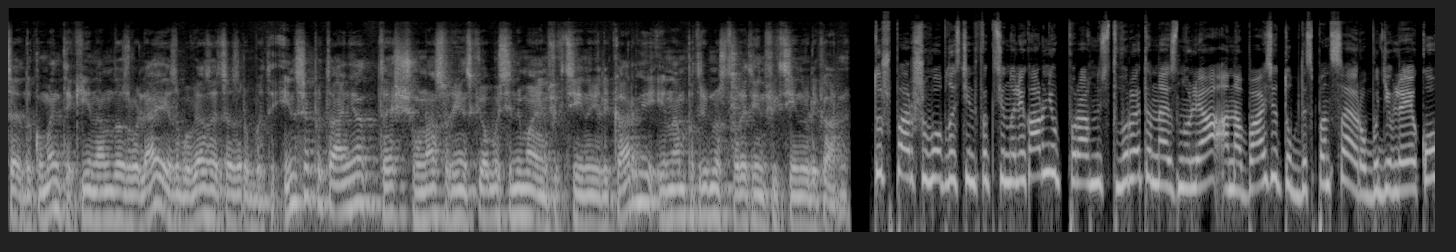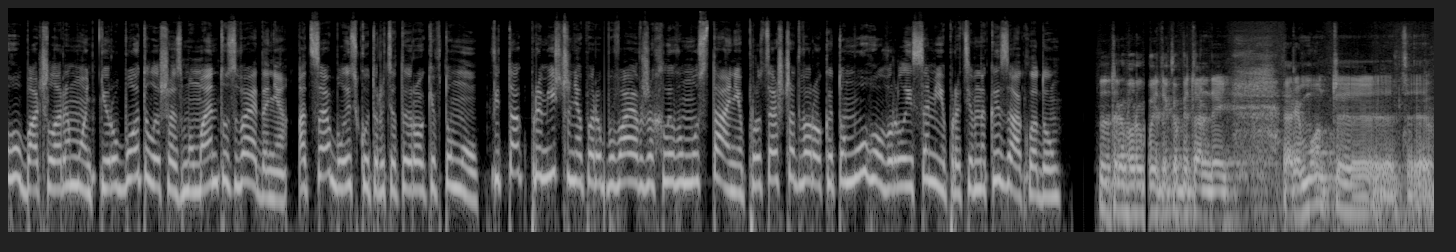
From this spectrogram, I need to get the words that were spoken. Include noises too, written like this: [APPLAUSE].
Це документ, який нам дозволяє і зобов'язує це зробити. Інше питання те, що у нас в Рівненській області немає інфекційної лікарні, і нам потрібно створити інфекційну лікарню. Тож першу в області інфекційну лікарню прагнуть створити не з нуля, а на базі тубдиспансеру, будівля якого бачила ремонтні роботи лише з моменту зведення, а це близько 30 років тому. Відтак приміщення перебуває в жахливому стані. Про це ще два роки тому говорили й самі працівники закладу. Тут треба робити капітальний ремонт е,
